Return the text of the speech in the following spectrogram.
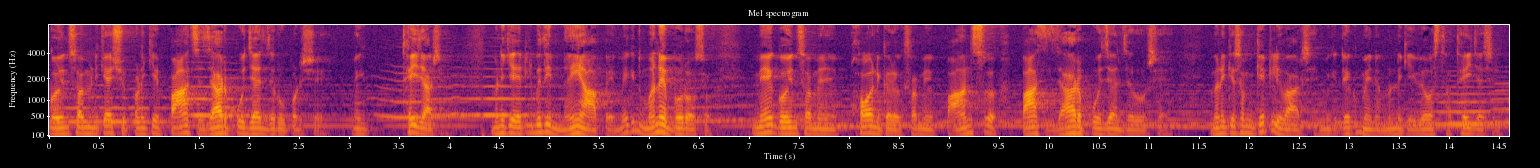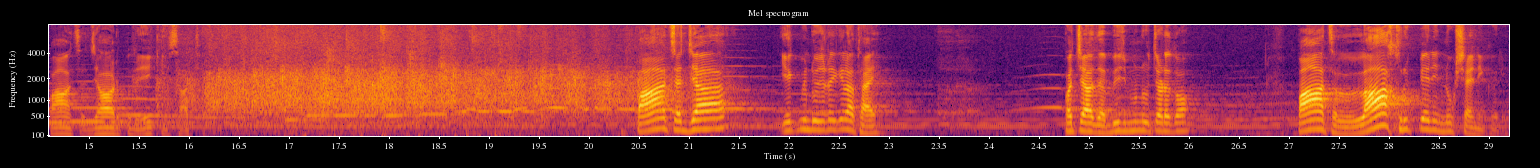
ગોવિંદ સ્વામીને કહેશું, પણ કે પાંચ હજાર પૂજાની જરૂર પડશે. મેં થઈ જશે. મને કે, એટલી બધી નહીં આપે. મેં કીધું, મને ભરોસો. મેં ગોવિંદ સ્વામીને ફોન કર્યો સ્વામી પાંચસો, પાંચ હજાર પૂજાની જરૂર છે. મને કે, સ્વામી, કેટલી વાર છે? મેં એક મહિના. મને કે, વ્યવસ્થા થઈ જશે. પાંચ હજાર પૂજા એકી સાથે. પાંચ હજાર એક મિનિટ ચડે કેટલા થાય? પચાસ હજાર. બીજ મિનિટ ચડે તો? પાંચ લાખ રૂપિયાની નુકસાની કરી.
